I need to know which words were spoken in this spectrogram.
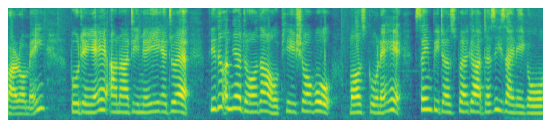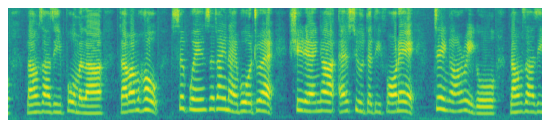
ပါတော့မယ်။ပူတင်ရဲ့အာဏာတည်မြဲရေးအတွက်ပြည်သူအမျက်ဒေါသကိုဖြေလျှော့ဖို့မော်စကိုနဲ့စိန့်ပီတာစဘတ်ကဓာတ်ဆီဆိုင်တွေကိုလောင်စာစီပို့မလားဒါမှမဟုတ်စစ်ပွဲစတိုက်နိုင်ဖို့အတွက်ရှေ့တန်းက SU34 နဲ့ တင်ကားတွေကိုလောင်စာစီ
